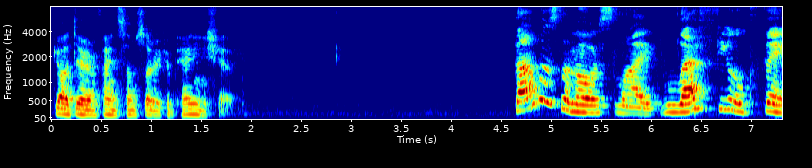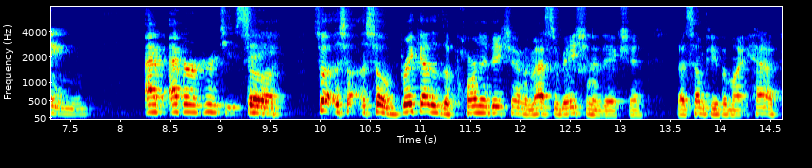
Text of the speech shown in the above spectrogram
go out there and find some sort of companionship. That was the most like left field thing I've ever heard you say. So, uh, so, so, so break out of the porn addiction and the masturbation addiction that some people might have,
